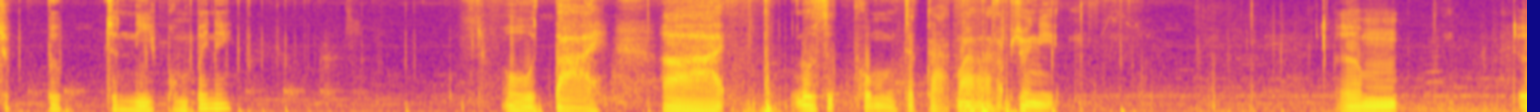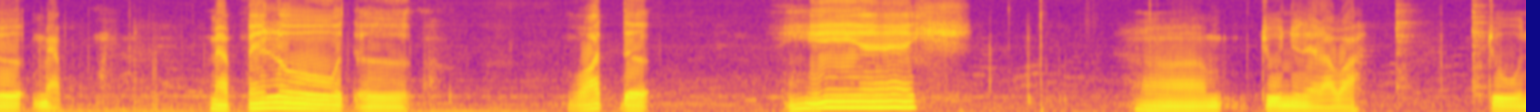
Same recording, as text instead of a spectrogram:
จะปึ๊บ จะหนีผมไปไหนโอ้ตายอ่ารู้สึกผมจะกากมากนะครับ ช่วงนี้เอิมเออแมปแมปไม่โหลดเออ what the heck อ่าจูนอยู่ไหนแล้ววะ จูน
